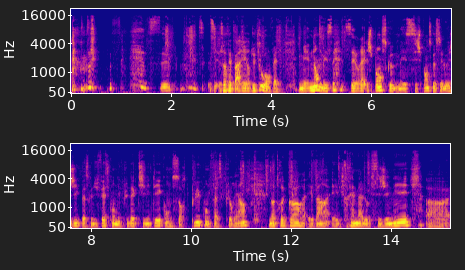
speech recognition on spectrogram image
ça fait pas rire du tout en fait. Mais non, mais c'est vrai. Je pense que, mais je pense que c'est logique parce que du fait qu'on n'ait plus d'activité, qu'on ne sorte plus, qu'on ne fasse plus rien, notre corps eh ben, est très mal oxygéné. Euh,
